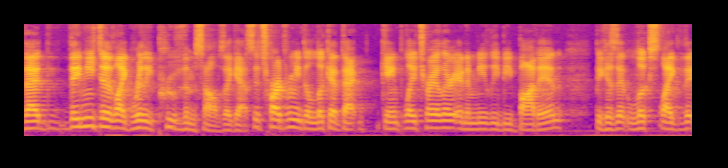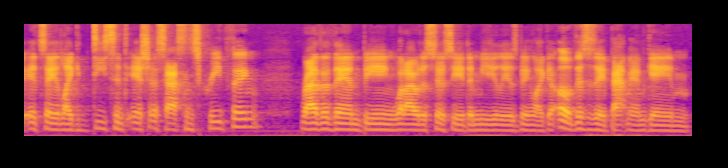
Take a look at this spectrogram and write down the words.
that they need to like really prove themselves. I guess it's hard for me to look at that gameplay trailer and immediately be bought in because it looks like it's a like decent-ish Assassin's Creed thing, rather than being what I would associate immediately as being like, oh, this is a Batman game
